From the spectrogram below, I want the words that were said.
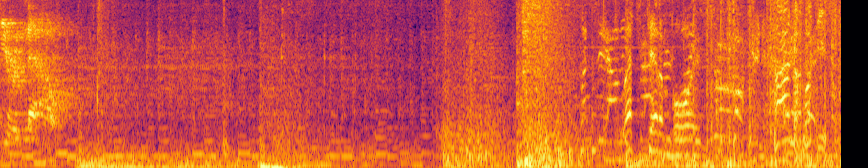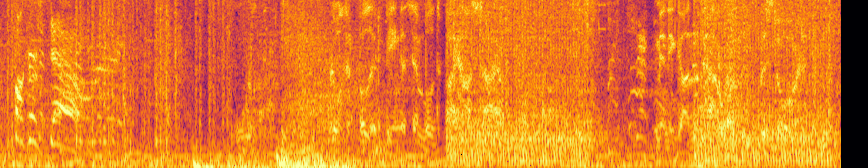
here and now. Let's see how Let's get 'em, boys. Time to put these fuckers down! Golden bullet being assembled by hostile. Minigun power restored.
